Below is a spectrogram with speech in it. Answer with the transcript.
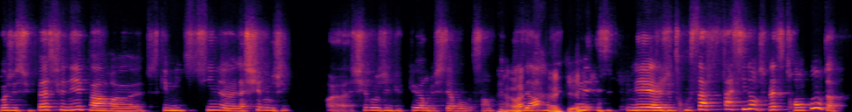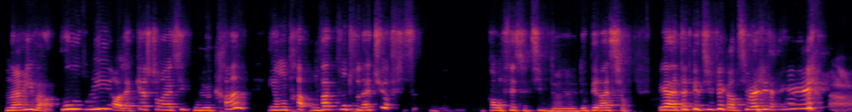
moi, je suis passionnée par tout ce qui est médecine, la chirurgie. Voilà, chirurgie du cœur, du cerveau. C'est un peu ah bizarre. mais, je trouve ça fascinant. Je ne sais pas si tu te rends compte on arrive à ouvrir la cage thoracique ou le crâne et on, on va contre nature quand on fait ce type mmh d'opération. Et la tête que tu fais quand tu imagines. Ah.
